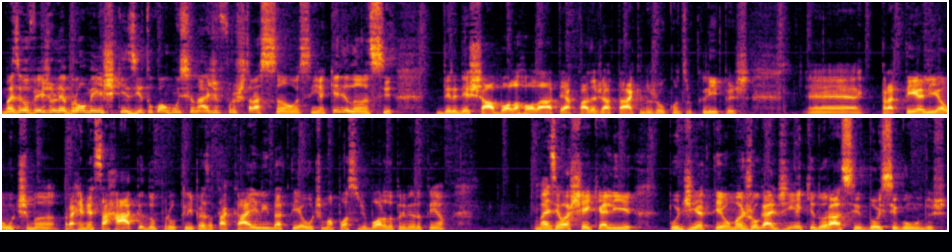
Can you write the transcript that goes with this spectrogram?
Mas eu vejo o LeBron meio esquisito com alguns sinais de frustração, assim, aquele lance dele deixar a bola rolar até a quadra de ataque no jogo contra o Clippers, é, para ter ali a última, para arremessar rápido para o Clippers atacar e ele ainda ter a última posse de bola do primeiro tempo. Mas eu achei que ali podia ter uma jogadinha que durasse dois segundos,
